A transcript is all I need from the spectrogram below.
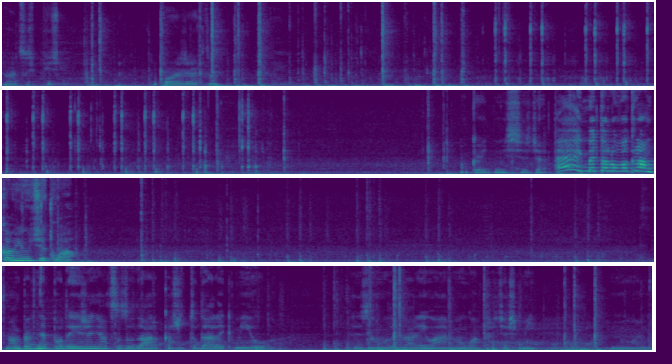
Chyba coś pisze. Boże, jak tam Okej, Myślicie... Ej, metalowa klamka mi uciekła. Mam pewne podejrzenia co do Darka, że to Darek mi ją dodalił, ale mogła przecież mi... No nie.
